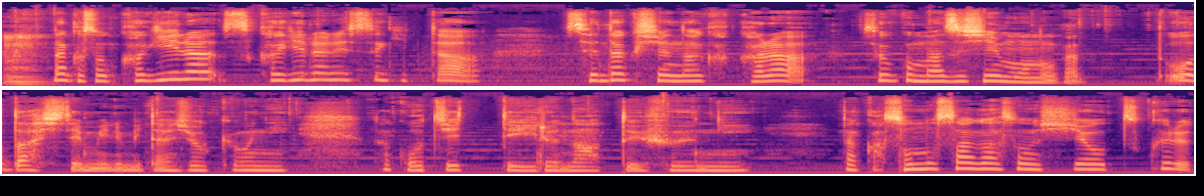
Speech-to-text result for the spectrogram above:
うん。なんかその限ら、限られすぎた選択肢の中から、すごく貧しいものが、を出してみるみたいな状況に、なんか陥っているなというふうに、なんかその差がその詩を作る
